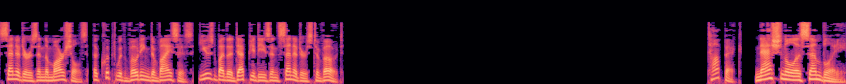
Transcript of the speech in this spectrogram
senators and the marshals, equipped with voting devices, used by the deputies and senators to vote. National Assembly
